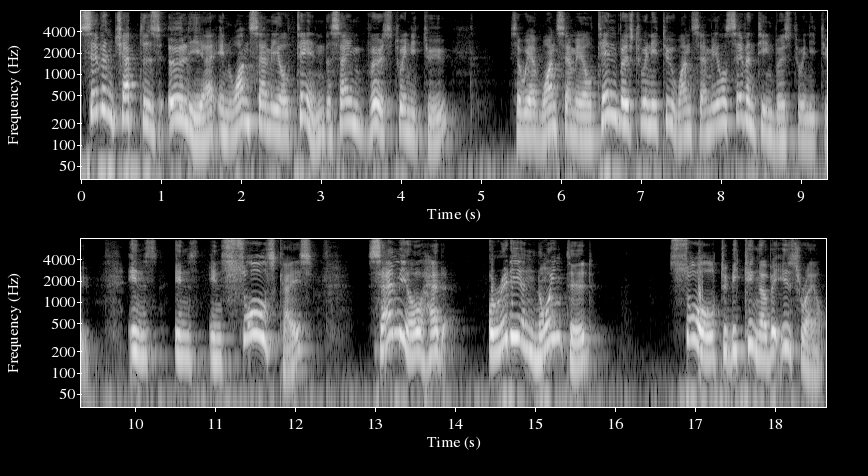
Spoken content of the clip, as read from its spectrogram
Seven chapters earlier in 1 Samuel 10, the same verse 22. So we have 1 Samuel 10, verse 22, 1 Samuel 17, verse 22. In, in, in Saul's case, Samuel had already anointed Saul to be king over Israel.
